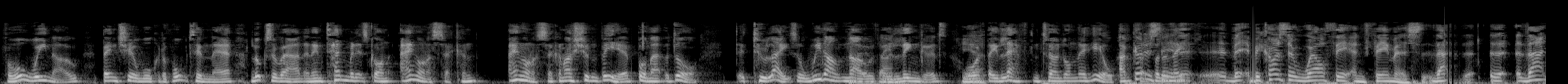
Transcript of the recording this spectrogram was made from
For all we know, Ben Chilwell could have walked in there, looks around, and in 10 minutes gone, hang on a second, hang on a second, I shouldn't be here, boom, out the door. It's too late. So we don't know Yeah, if they lingered Yeah. or if they left and turned on their heel. I've got But to for the say nat- that uh, because they're wealthy and famous, that uh, that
